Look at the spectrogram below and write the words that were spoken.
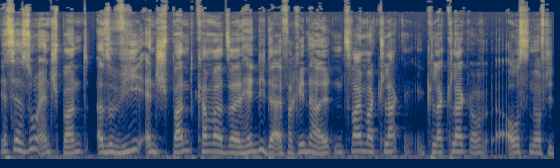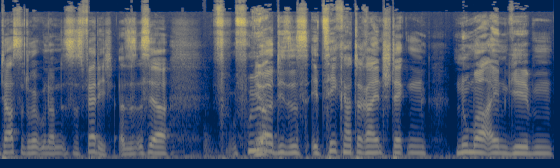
Das ist ja so entspannt. Also wie entspannt kann man sein Handy da einfach hinhalten, zweimal klack, klack, klack auf, außen auf die Taste drücken und dann ist es fertig. Also es ist ja fr- früher Ja. dieses EC-Karte reinstecken, Nummer eingeben,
